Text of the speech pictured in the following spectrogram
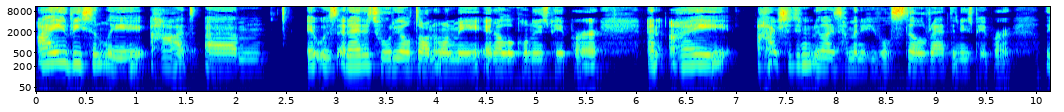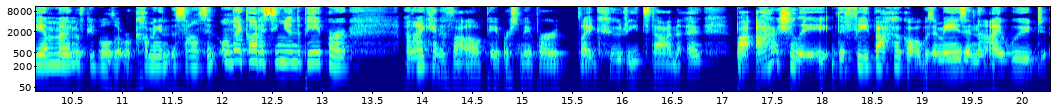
I recently had um, it was an editorial done on me in a local newspaper, and I I actually didn't realize how many people still read the newspaper. The amount of people that were coming into the salon saying, "Oh my god, I seen you in the paper," and I kind of thought, "Oh, paper smaper, like who reads that now?" But actually, the feedback I got was amazing. That I would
